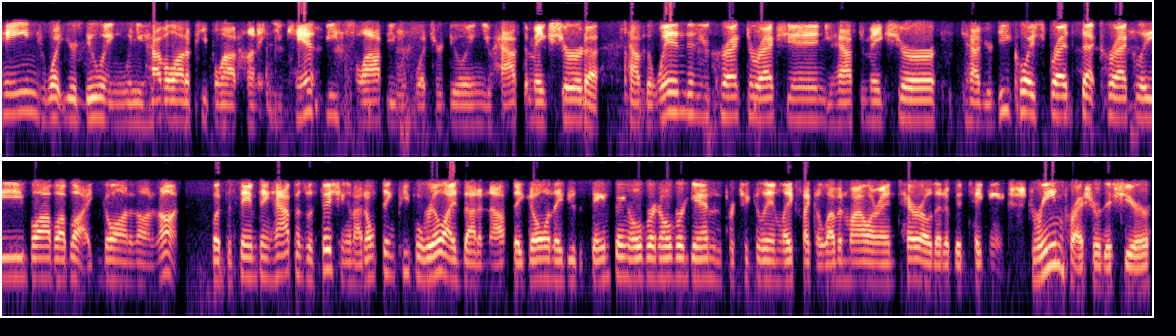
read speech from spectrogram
change what you're doing when you have a lot of people out hunting. You can't be sloppy with what you're doing. You have to make sure to have the wind in your correct direction. You have to make sure to have your decoy spread set correctly, blah, blah, blah. You can go on and on and on. But the same thing happens with fishing, and I don't think people realize that enough. They go and they do the same thing over and over again, and particularly in lakes like 11 Mile or Antero that have been taking extreme pressure this year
